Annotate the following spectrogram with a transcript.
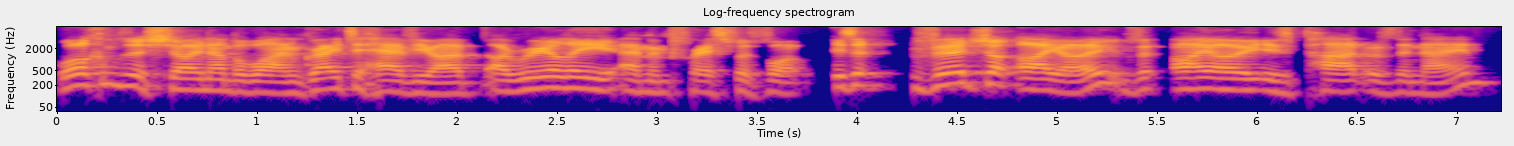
welcome to the show number one. Great to have you. I, I really am impressed with what is it Verge.io? IO is part of the name.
